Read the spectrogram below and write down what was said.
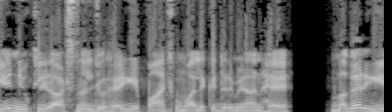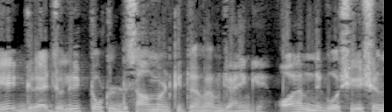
یہ نیوکل آرسنل جو ہے یہ پانچ ممالک کے درمیان ہے مگر یہ گریجولی ٹوٹل ڈسامنٹ کی طرف ہم جائیں گے اور ہم نیگوشیشن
